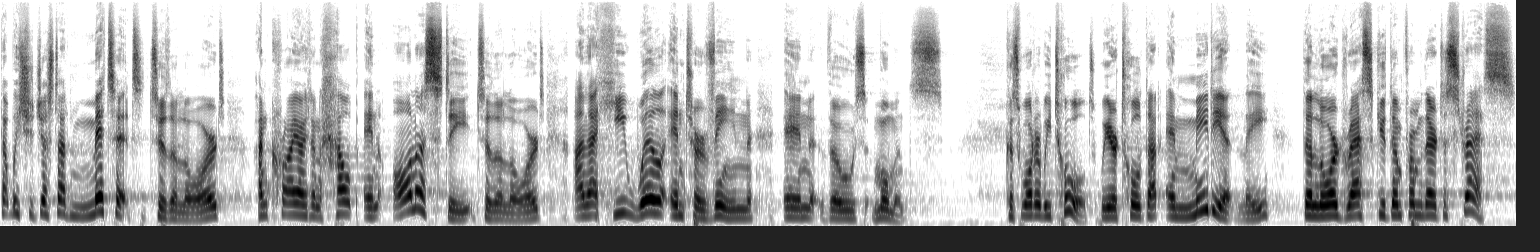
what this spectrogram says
that we should just admit it to the Lord and cry out and help in honesty to the Lord, and that He will intervene in those moments. Because what are we told? We are told that immediately the Lord rescued them from their distress.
